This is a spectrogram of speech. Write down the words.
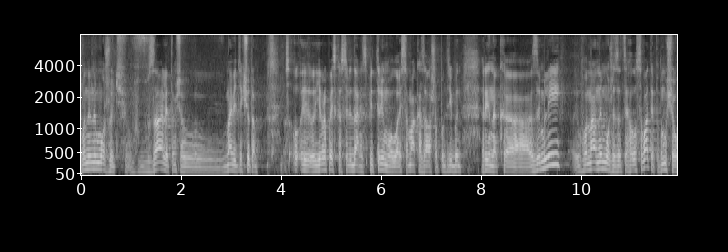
вони не можуть в залі, тому що навіть якщо там е, Європейська солідарність підтримувала і сама казала, що потрібен ринок землі, вона не може за це голосувати, тому що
